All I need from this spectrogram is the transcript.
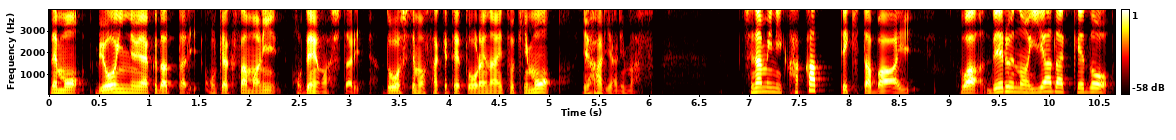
でも病院の予約だったりお客様にお電話したりどうしても避けて通れない時もやはりあります。ちなみにかかってきた場合は出るの嫌だけど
